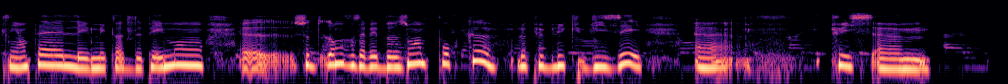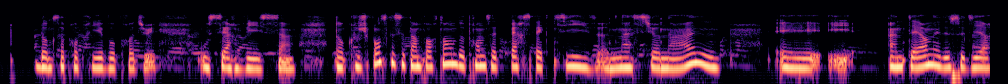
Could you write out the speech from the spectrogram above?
clientèle, les méthodes de paiement, euh, ce dont vous avez besoin pour que le public visé euh, puissent euh, donc s'approprier vos produits ou services. Donc, je pense que c'est important de prendre cette perspective nationale et, interne et de se dire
